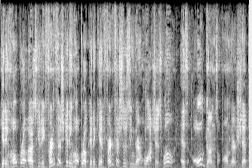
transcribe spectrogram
getting Hope broken. Uh, excuse me, Friendfish getting Hope broken again. Friendfish losing their watch as well as all guns on their ship.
